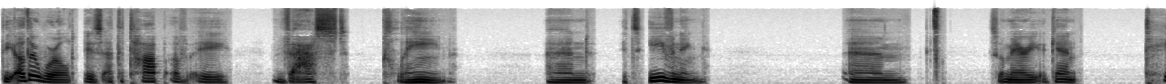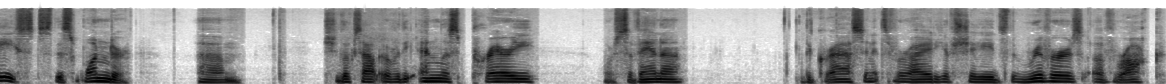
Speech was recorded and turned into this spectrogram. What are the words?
the other world is at the top of a vast plain. And it's evening. Um, so Mary again tastes this wonder. Um, she looks out over the endless prairie or savanna the grass in its variety of shades, the rivers of rock,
